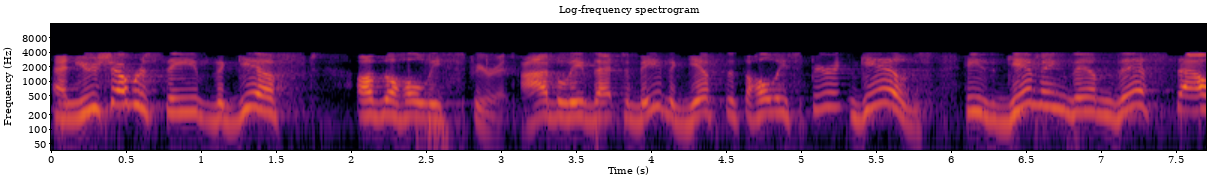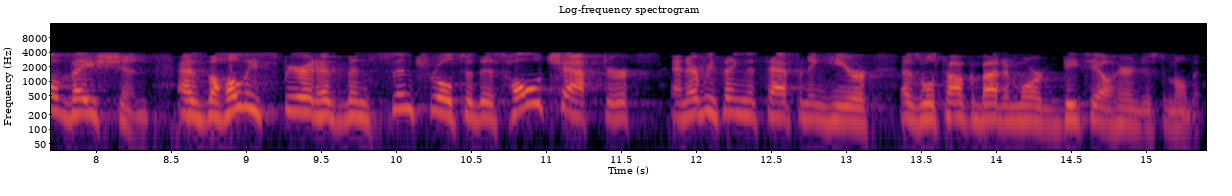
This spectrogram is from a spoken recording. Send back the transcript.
and you shall receive the gift of the Holy Spirit. I believe that to be the gift that the Holy Spirit gives. He's giving them this salvation as the Holy Spirit has been central to this whole chapter and everything that's happening here, as we'll talk about in more detail here in just a moment.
